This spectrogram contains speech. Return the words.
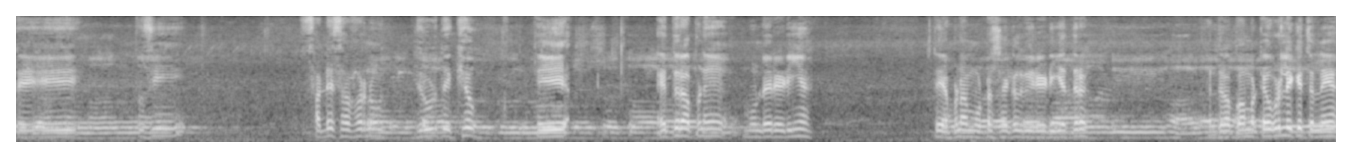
ਤੇ ਤੁਸੀਂ ਸਾਡੇ ਸਫ਼ਰ ਨੂੰ ਜ਼ਰੂਰ ਦੇਖਿਓ ਤੇ ਇੱਧਰ ਆਪਣੇ ਮੁੰਡੇ ਰੈਡੀ ਆ। ਤੇ ਆਪਣਾ ਮੋਟਰਸਾਈਕਲ ਵੀ ਰੈਡੀ ਇੱਧਰ। ਇੱਧਰ ਆਪਾਂ ਮਟਿਓਰ ਲੈ ਕੇ ਚੱਲੇ ਆ।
